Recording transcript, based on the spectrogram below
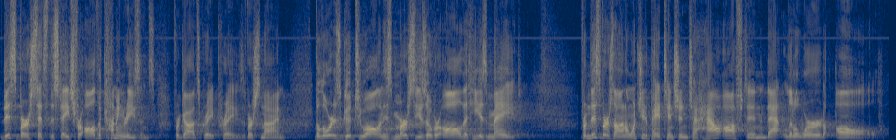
this verse sets the stage for all the coming reasons for God's great praise. Verse 9 The Lord is good to all, and his mercy is over all that he has made. From this verse on, I want you to pay attention to how often that little word all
